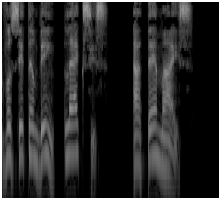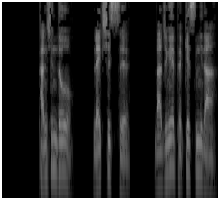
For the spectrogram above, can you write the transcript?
Você também, Lexis. Até mais. 당신도, 렉시스. 나중에 뵙겠습니다.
